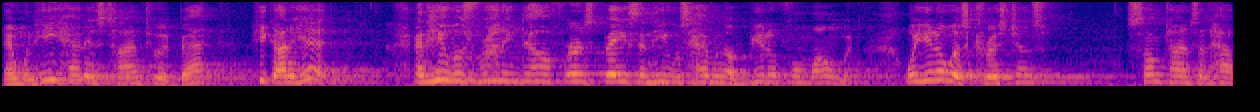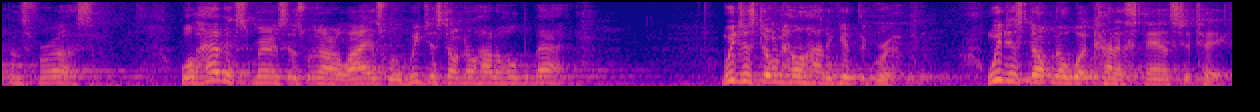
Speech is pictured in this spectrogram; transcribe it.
And when he had his time to at bat, he got a hit. And he was running down first base and he was having a beautiful moment. Well, you know, as Christians, sometimes that happens for us. We'll have experiences in our lives where we just don't know how to hold the bat. We just don't know how to get the grip. We just don't know what kind of stance to take.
